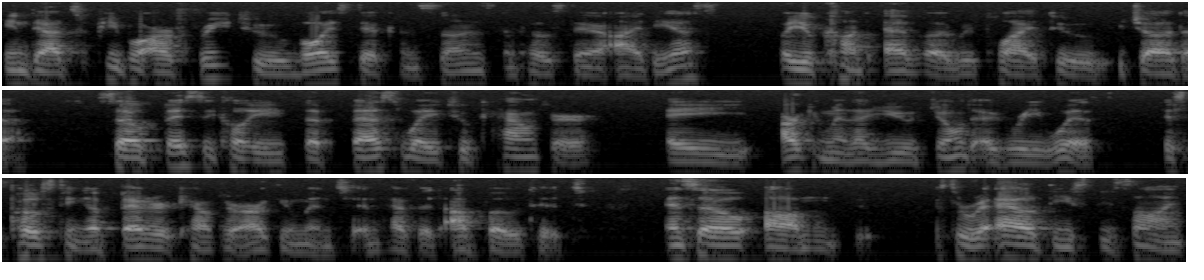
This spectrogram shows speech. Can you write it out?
in that people are free to voice their concerns and post their ideas, but you can't ever reply to each other. So basically, the best way to counter a argument that you don't agree with is posting a better counter argument and have it upvoted. And so um, throughout these design,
